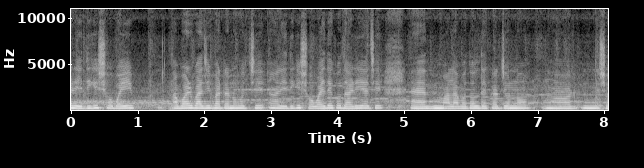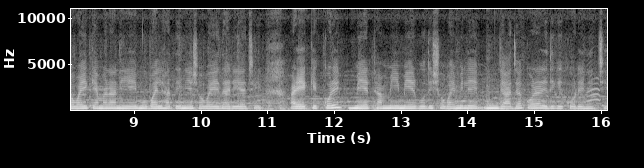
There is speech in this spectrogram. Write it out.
আর এদিকে সবাই আবার বাজি ফাটানো হচ্ছে। আর এদিকে সবাই দেখো দাঁড়িয়ে আছে মালা বদল দেখার জন্য। আর সবাই ক্যামেরা নিয়ে, মোবাইল হাতে নিয়ে সবাই দাঁড়িয়ে আছে। আর এক এক করে মেয়ের ঠাম্মি, মেয়ের বৌদি সবাই মিলে যা যা করার এদিকে করে নিচ্ছে।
